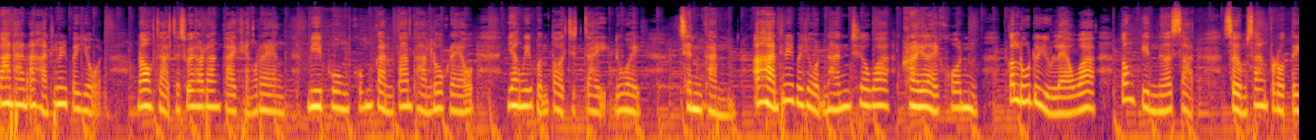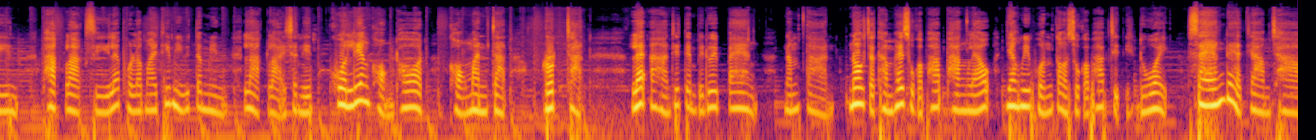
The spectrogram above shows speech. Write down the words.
การทานอาหารที่มีประโยชน์ นอกจากจะช่วยให้ร่างกายแข็งแรง มีภูมิคุ้มกันต้านทานโรคแล้ว ยังมีผลต่อจิตใจอีกด้วย เช่นกัน อาหารที่มีประโยชน์นั้นเชื่อว่าใครหลายคน ก็รู้ดูอยู่แล้วว่า ต้องกินเนื้อสัตว์ เสริมสร้างโปรตีน ผักหลากสีและผลไม้ที่มีวิตามินหลากหลายชนิด ควรเลี่ยงของทอดของมันจัดรสจัด และอาหารที่เต็มไปด้วยแป้ง น้ำตาล นอกจากทำให้สุขภาพพังแล้ว ยังมีผลต่อสุขภาพจิตอีกด้วย แสงแดดยามเช้า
